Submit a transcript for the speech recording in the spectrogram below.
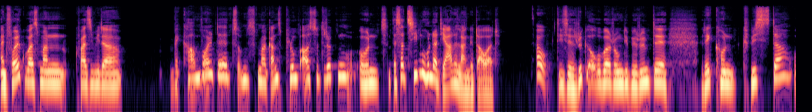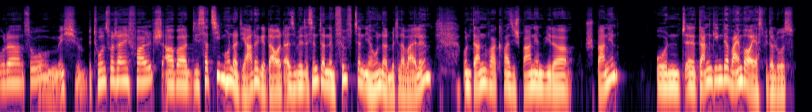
ein Volk, was man quasi wieder weghaben wollte, um es mal ganz plump auszudrücken. Und das hat 700 Jahre lang gedauert. Oh. Diese Rückeroberung, die berühmte Reconquista oder so. Ich betone es wahrscheinlich falsch, aber das hat 700 Jahre gedauert. Also wir sind dann im 15. Jahrhundert mittlerweile. Und dann war quasi Spanien wieder Spanien. Und äh, dann ging der Weinbau erst wieder los.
